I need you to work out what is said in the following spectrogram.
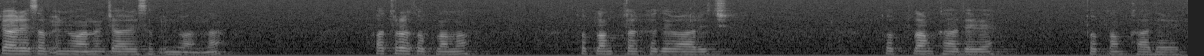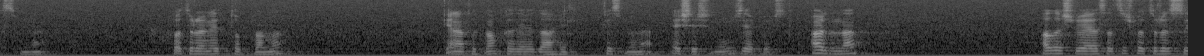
Cari hesap ünvanı, cari hesap ünvanına, fatura toplamı, toplam tutar KDV hariç, toplam KDV toplam KDV kısmına fatura net toplamı genel toplam KDV dahil kısmına eşleştirmemizi yapıyoruz. Ardından alış veya satış faturası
